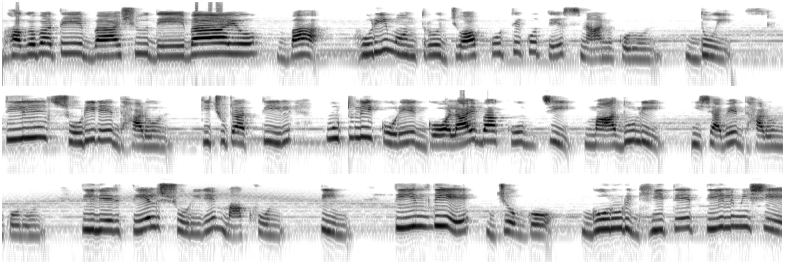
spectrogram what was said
ভগবতে বাসুদেবায় বা হরি মন্ত্র জপ করতে করতে স্নান করুন। দুই, তিল শরীরে ধারণ। কিছুটা তিল পুটলি করে গলায় বা কবজি, মাদুলি হিসাবে ধারণ করুন। তিলের তেল শরীরে মাখুন। তিন তিল দিয়ে যোগ্য। গরুর ঘিতে তিল মিশিয়ে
